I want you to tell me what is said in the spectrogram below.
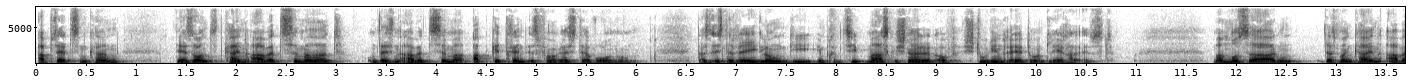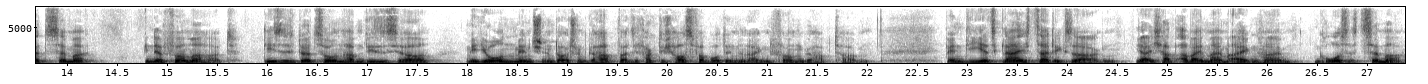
absetzen kann, der sonst kein Arbeitszimmer hat und dessen Arbeitszimmer abgetrennt ist vom Rest der Wohnung. Das ist eine Regelung, die im Prinzip maßgeschneidert auf Studienräte und Lehrer ist. Man muss sagen, dass man kein Arbeitszimmer in der Firma hat. Diese Situation haben dieses Jahr Millionen Menschen in Deutschland gehabt, weil sie faktisch Hausverbote in den eigenen Firmen gehabt haben. Wenn die jetzt gleichzeitig sagen, ja, ich habe aber in meinem Eigenheim ein großes Zimmer,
